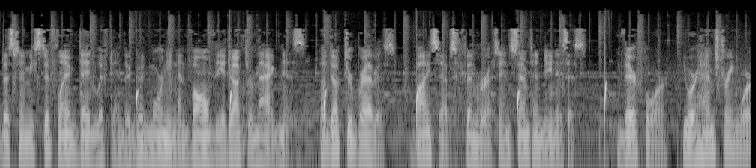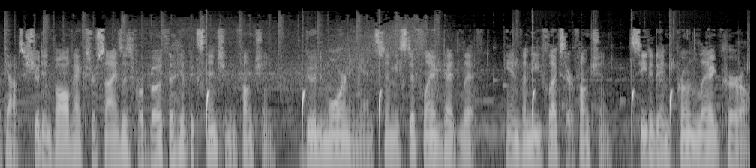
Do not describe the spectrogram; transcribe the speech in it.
The semi-stiff leg deadlift and the good morning involve the adductor magnus, adductor brevis, biceps femoris and semitendinosus. Therefore, your hamstring workouts should involve exercises for both the hip extension function, good morning and semi-stiff leg deadlift, and the knee flexor function, seated and prone leg curl.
